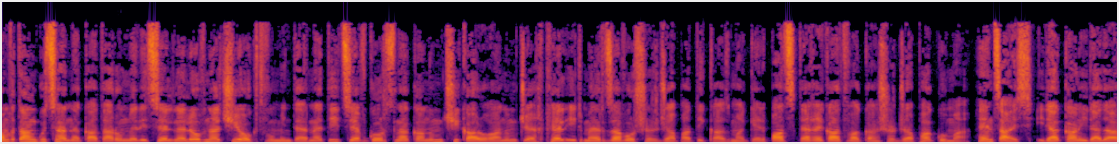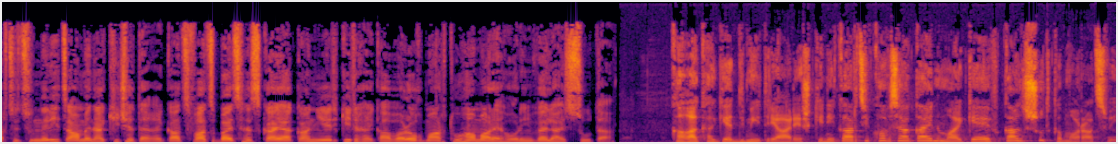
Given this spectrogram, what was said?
Անվտանգության նկատառումներից ելնելով նա չի օգտվում ինտերնետից եւ գործնականում չի կարողանում ճեղքել իր մերձավոր շրջապատի կազմակերպած տեղեկատվական շրջափակումը։ Հենց այս իրական իրադարձություններից ամենակիչը տեղեկացված, բայց հսկայական երկիր ղեկավարող մարդու համար է հորինվել այս սուտը։ Քաղաքագետ Դմիտրի Արեշկինի կարծիքով սակայն Մակեևկան շուտ կմոռացվի։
